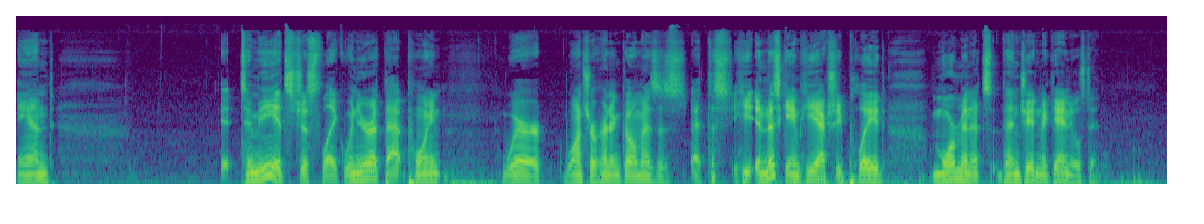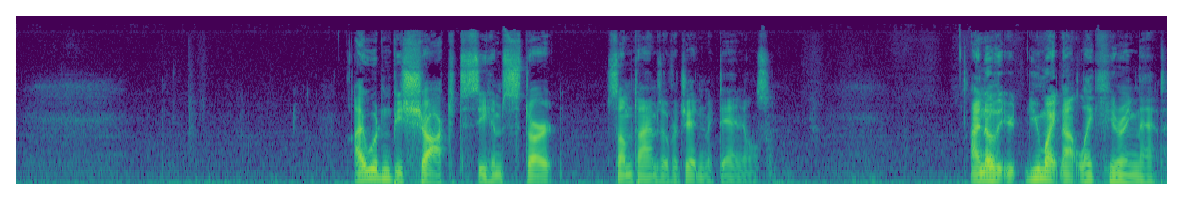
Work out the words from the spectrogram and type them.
and it, to me, it's just like when you're at that point where Juancho Hernangomez is at this. He in this game, he actually played more minutes than Jaden McDaniels did. I wouldn't be shocked to see him start sometimes over Jaden McDaniels. I know that you you might not like hearing that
